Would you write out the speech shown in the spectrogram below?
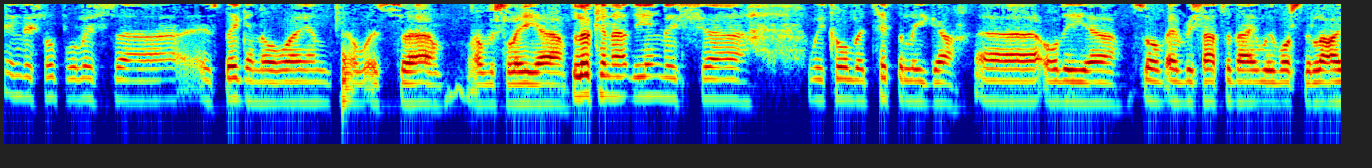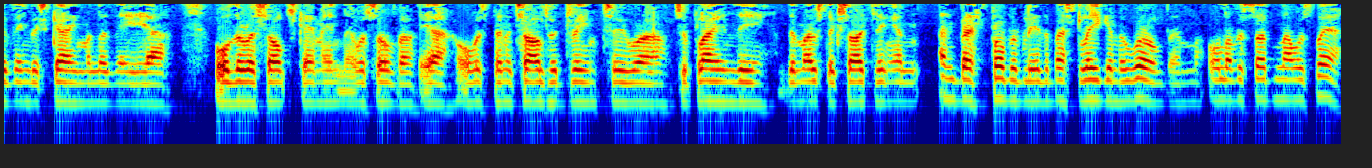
English football is uh, is big in Norway, and I was uh, obviously uh, looking at the English. Uh, we call it Tippeliga, uh, or the uh, sort of every Saturday we watch the live English game, and then the uh, all the results came in. It was sort of a, yeah, always been a childhood dream to uh, to play in the the most exciting and and best, probably the best league in the world. And all of a sudden, I was there.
